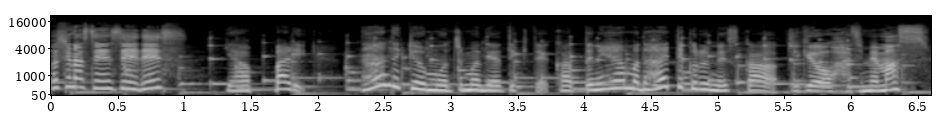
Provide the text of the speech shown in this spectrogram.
星名先生です。やっぱりなんで今日もお家までやってきて勝手に部屋まで入ってくるんですか？授業を始めます。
